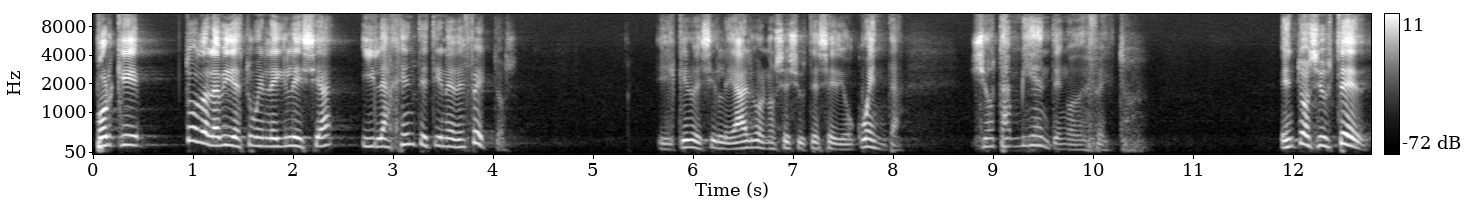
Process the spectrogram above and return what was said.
Porque Toda la vida estuve en la iglesia y la gente tiene defectos. Y quiero decirle algo, no sé si usted se dio cuenta, yo también tengo defectos. Entonces usted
